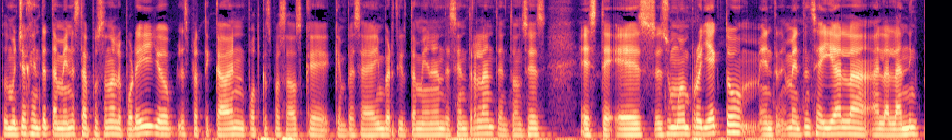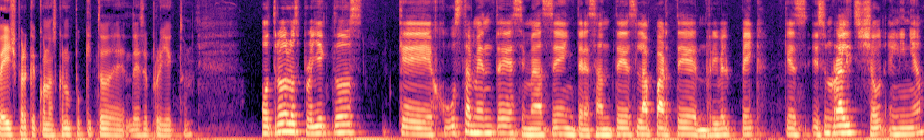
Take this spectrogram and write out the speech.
pues mucha gente también está apostándole por ahí. Yo les platicaba en podcast pasados que, que empecé a invertir también en Decentraland. Entonces, este es, es un buen proyecto. métense ahí a la, a la landing page para que conozcan un poquito de, ese proyecto. Otro de los proyectos que justamente se me hace interesante es la parte Rival Peak, que es, es un reality show en línea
